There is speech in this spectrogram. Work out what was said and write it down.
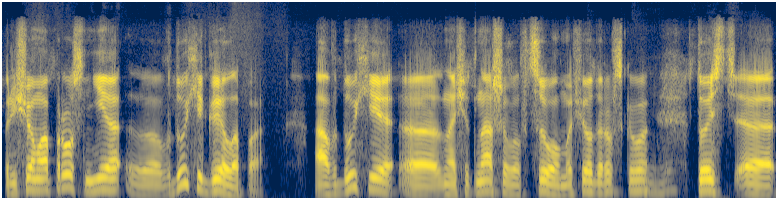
причем опрос не э, в духе Гэллопа, а в духе, э, значит, нашего ВЦИОМа Федоровского. Угу. То есть э,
